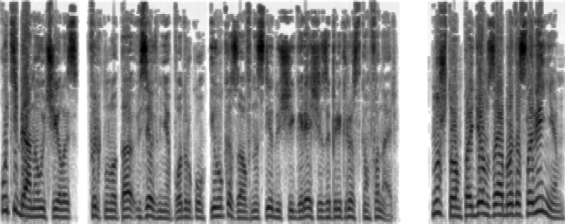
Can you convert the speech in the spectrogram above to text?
«У тебя научилась!» — фыркнула та, взяв меня под руку и указав на следующий горящий за перекрестком фонарь. «Ну что, пойдем за благословением?»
